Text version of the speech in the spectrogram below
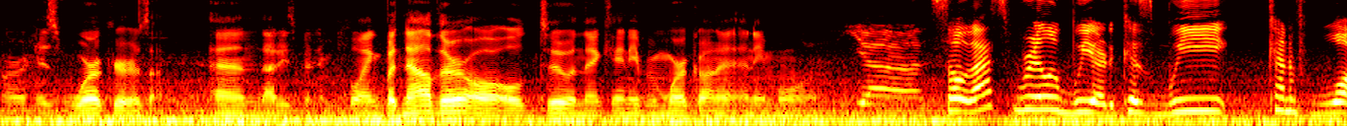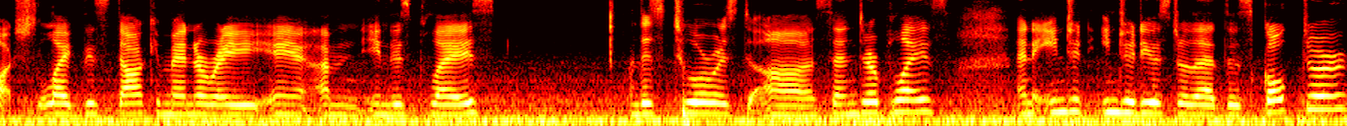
are his workers, and that he's been employing. But now they're all old too, and they can't even work on it anymore. Yeah, so that's really weird because we kind of watched like this documentary in, um, in this place this tourist uh, center place and int- introduced that the sculptor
